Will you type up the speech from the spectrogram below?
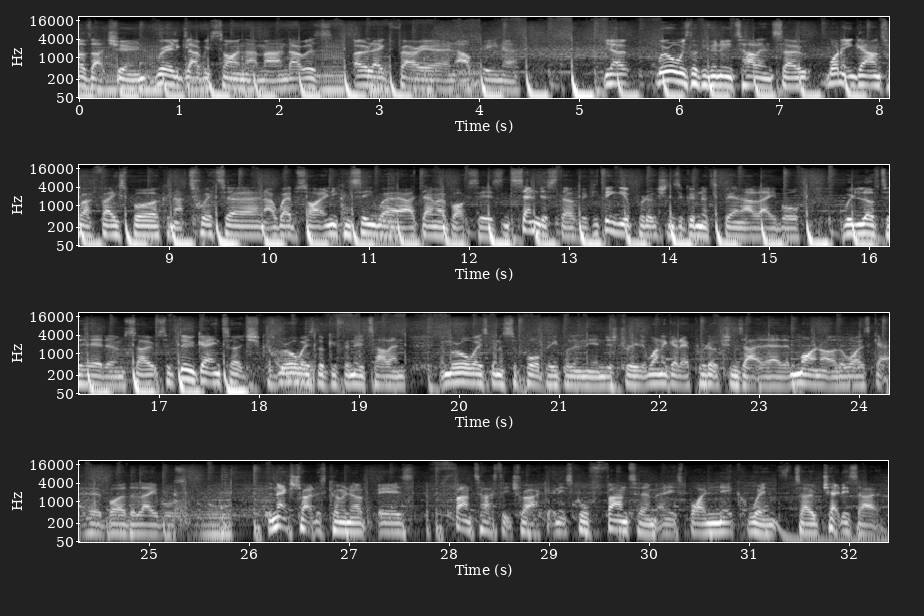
Love that tune. Really glad we signed that, man. That was Oleg Faria and Alpina. You know, we're always looking for new talent, so why don't you go onto our Facebook and our Twitter and our website and you can see where our demo box is and send us stuff. If you think your productions are good enough to be on our label, we'd love to hear them. So, so do get in touch because we're always looking for new talent and we're always going to support people in the industry that want to get their productions out there that might not otherwise get heard by other labels. The next track that's coming up is fantastic track and it's called Phantom and it's by Nick Winth. So check this out.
